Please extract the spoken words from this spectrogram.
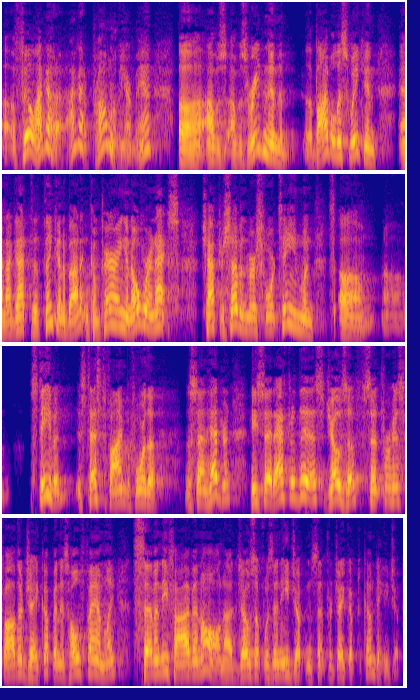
uh, Phil, I got a, I got a problem here, man. Uh, I was, I was reading in the, the, Bible this week and, and I got to thinking about it and comparing and over in Acts chapter 7 verse 14 when, um, uh, Stephen is testifying before the, the Sanhedrin, he said, after this, Joseph sent for his father Jacob and his whole family, 75 in all. Now, Joseph was in Egypt and sent for Jacob to come to Egypt.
